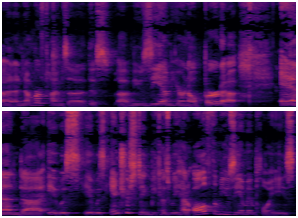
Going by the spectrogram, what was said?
a, a, number of times uh, this uh, museum here in Alberta, and uh, it was it was interesting because we had all of the museum employees,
